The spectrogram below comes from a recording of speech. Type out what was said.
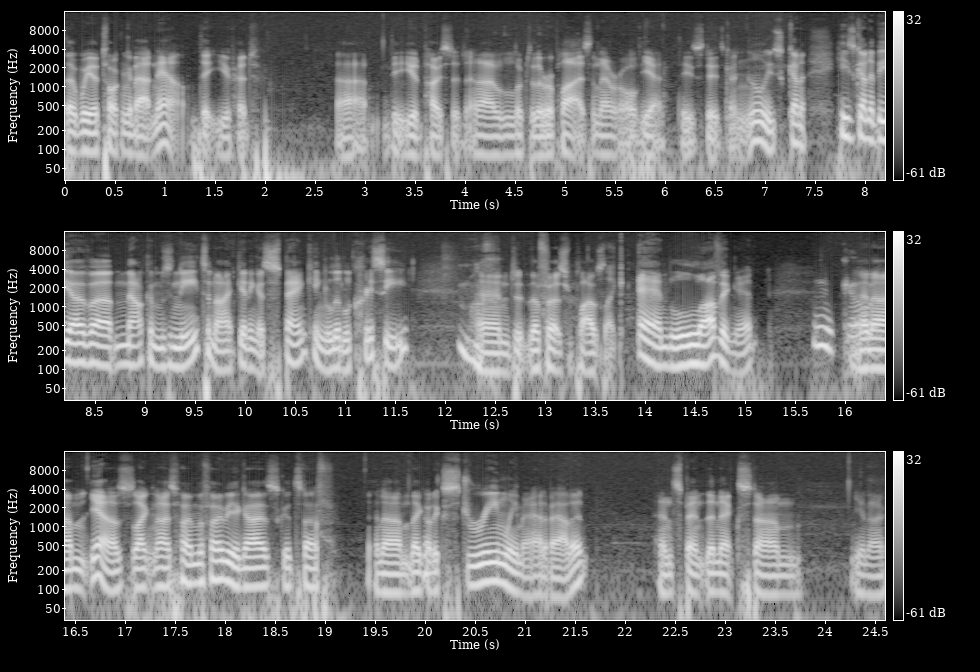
that we are talking about now that you had uh, that you had posted, and I looked at the replies, and they were all yeah, these dudes going, oh, he's gonna he's gonna be over Malcolm's knee tonight, getting a spanking, little Chrissy. and the first reply was like, and loving it. Oh, And um, yeah, it was like nice homophobia, guys. Good stuff. And um, they got extremely mad about it, and spent the next um, you know,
